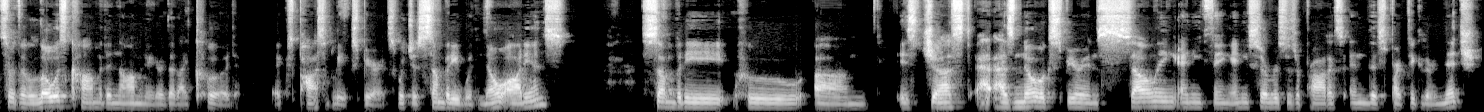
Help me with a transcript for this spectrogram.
sort of the lowest common denominator that I could ex- possibly experience, which is somebody with no audience, somebody who um, is just has no experience selling anything, any services or products in this particular niche.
